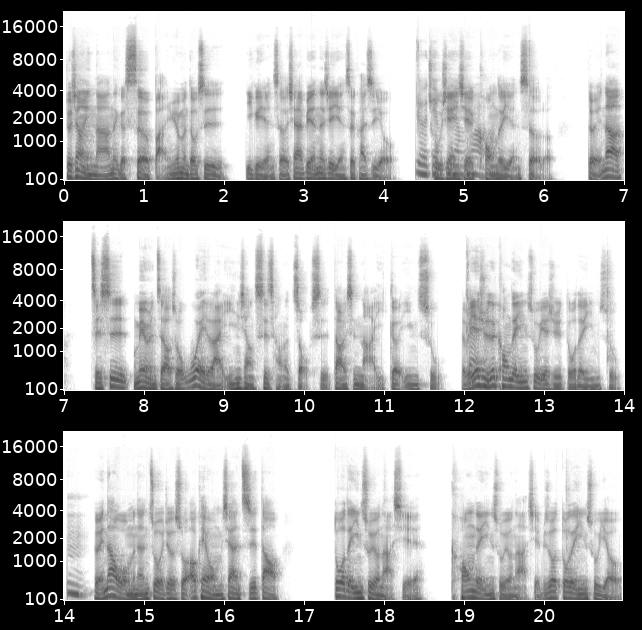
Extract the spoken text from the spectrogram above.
就像你拿那个色板，原本都是一个颜色，现在变成那些颜色开始有出现一些空的颜色了。对，那只是没有人知道说未来影响市场的走势到底是哪一个因素，对不对？也许是空的因素，也许是多的因素。嗯，对。那我们能做的就是说，OK，我们现在知道多的因素有哪些。空的因素有哪些？比如说多的因素有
